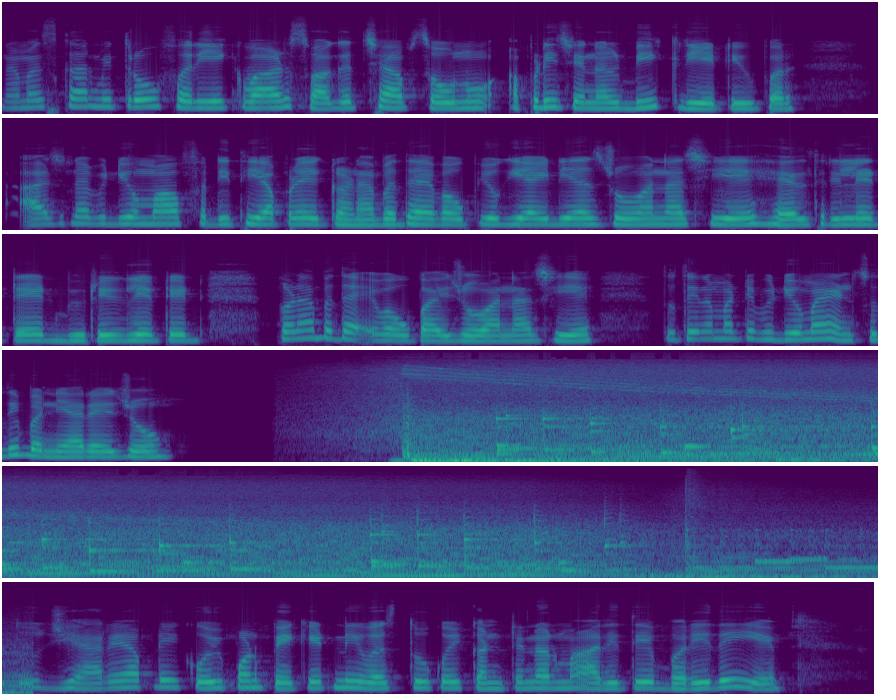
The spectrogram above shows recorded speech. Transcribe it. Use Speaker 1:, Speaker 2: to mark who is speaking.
Speaker 1: નમસ્કાર મિત્રો, ફરી એકવાર સ્વાગત છે આપ સૌનું આપણી ચેનલ બી ક્રિએટિવ પર. આજના વિડીયોમાં ફરીથી આપણે ઘણા બધા એવા ઉપયોગી આઈડિયાઝ જોવાના છીએ, હેલ્થ રિલેટેડ, બ્યુટી રિલેટેડ, ઘણા બધા એવા ઉપાય જોવાના છીએ. તો તેના માટે વિડીયોમાં એન્ડ સુધી બન્યા રહેજો. તો જ્યારે આપણે કોઈ પણ પેકેટની વસ્તુ કોઈ કન્ટેનરમાં આ રીતે ભરી દઈએ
